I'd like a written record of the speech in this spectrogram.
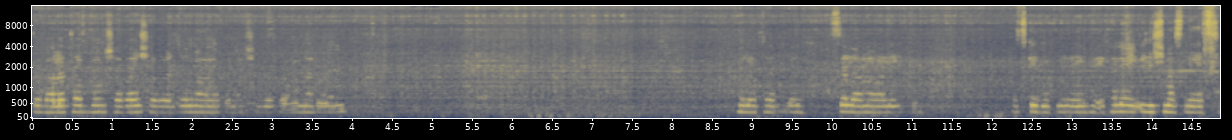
তো ভালো থাকবেন সবাই। সবার জন্য অনেক অনেক শুভকামনা রইল। ভালো থাকবেন। আসসালামু আলাইকুম। আজকে দুপুরে এখানে ইলিশ মাছ নিয়ে নিয়েছি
